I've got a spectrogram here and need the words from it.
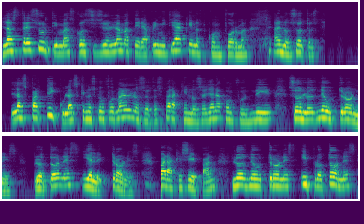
Las tres últimas constituyen la materia primitiva que nos conforma a nosotros. Las partículas que nos conforman a nosotros para que no se vayan a confundir son los neutrones, protones y electrones. Para que sepan, los neutrones y protones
